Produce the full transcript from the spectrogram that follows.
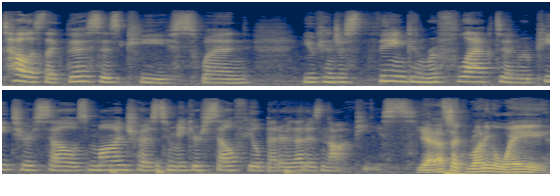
tell us. Like, this is peace when you can just think and reflect and repeat to yourselves mantras to make yourself feel better. That is not peace. Yeah, that's like running away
